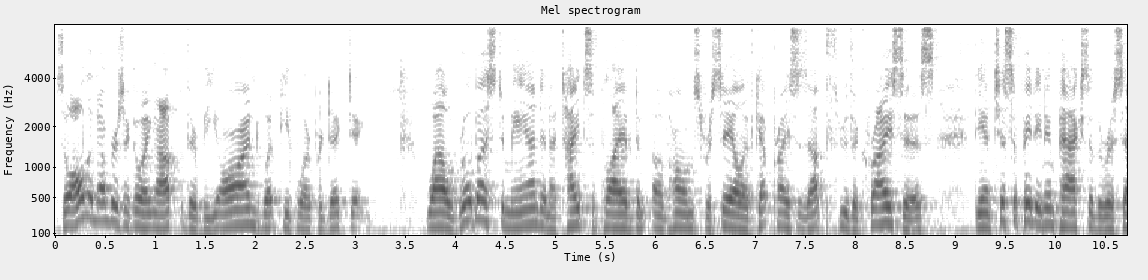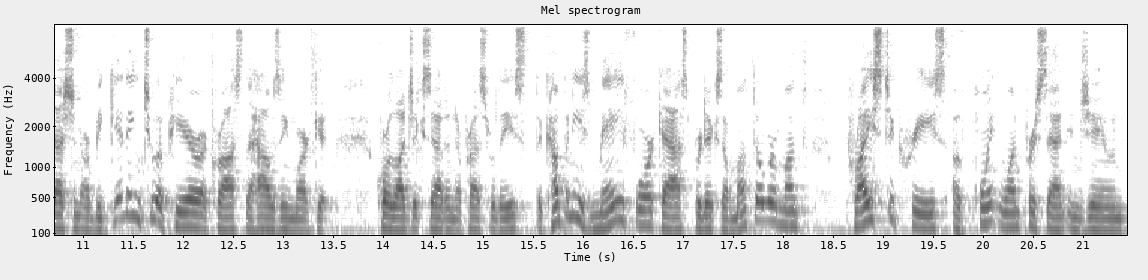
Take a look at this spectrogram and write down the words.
So all the numbers are going up, they're beyond what people are predicting. While robust demand and a tight supply of, of homes for sale have kept prices up through the crisis, the anticipated impacts of the recession are beginning to appear across the housing market. CoreLogic said in a press release. The company's May forecast predicts a month over month price decrease of 0.1% in June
